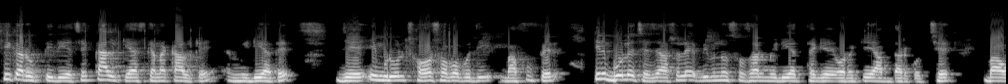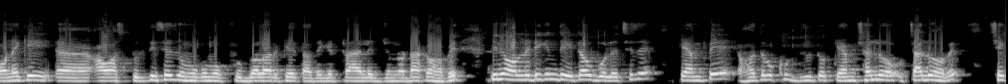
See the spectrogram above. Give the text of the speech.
স্বীকারোক্তি দিয়েছে কালকে, আজকে না কালকে মিডিয়াতে, যে ইমরুল সহ সভাপতি বাফুফের। তিনি বলেছে যে আসলে বিভিন্ন সোশ্যাল মিডিয়ার থেকে অনেকেই আবদার করছে বা অনেকেই আওয়াজ তুলতেছে যে অমুক অমুক ফুটবলারকে তাদেরকে ট্রায়ালের জন্য ডাকা হবে। তিনি অলরেডি কিন্তু এটাও বলেছে যে ক্যাম্পে হয়তো খুব দ্রুত ক্যাম্প চালু চালু হবে। সেই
